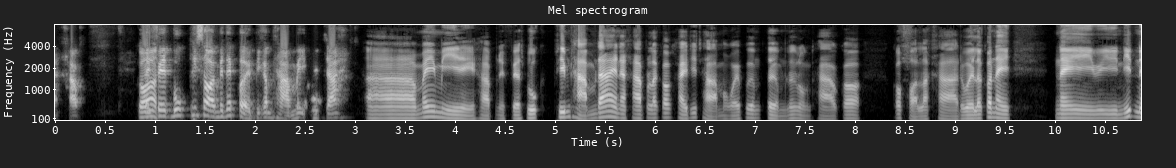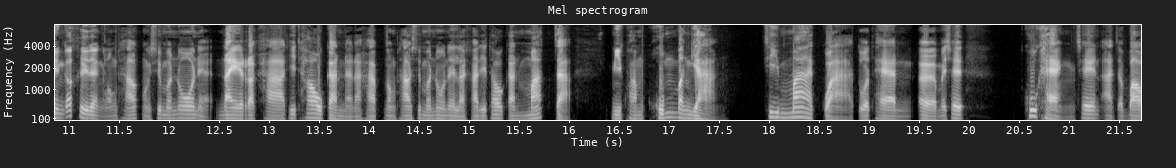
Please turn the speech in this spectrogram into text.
นะครับก็ใน Facebook พี่ซอยไม่ได้เปิดมีคำถามมาอีกนะจ๊ะอ่าไม่มีเลยครับใน Facebook พิมพ์ถามได้นะครับ แล้วก็ใครที่ถามเอาไว้เพิ่มเติมเรื่องรองเท้าก็ก็ขอราคาด้วยแล้วก็ในในนิดนึงก็คืออย่างรองเท้าของชิมาโน่เนี่ยในราคาที่เท่ากันนะนะครับรองเท้าชิมาโน่ในราคาที่เท่ากันมักจะมีความคุ้มบางอย่างที่มากกว่าตัวแทนเออไม่ใช่ คู่แข่ง เช่น อาจจะเบา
